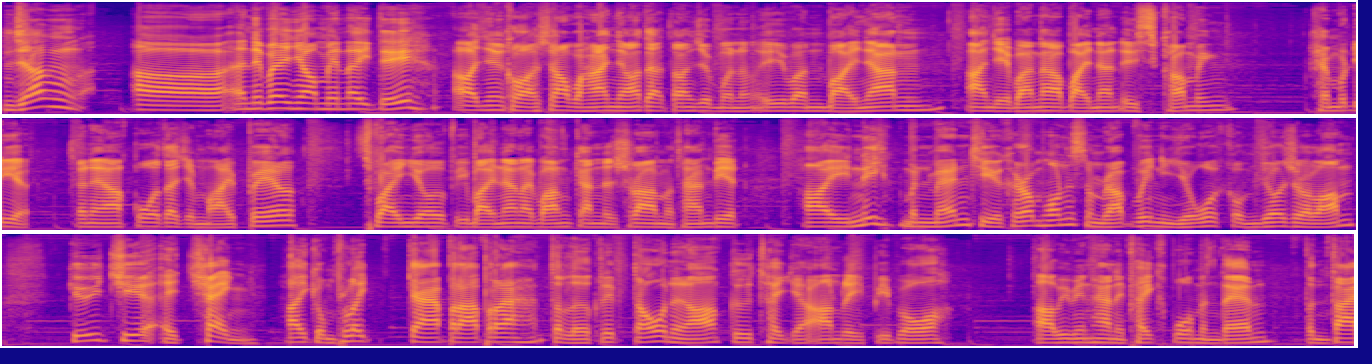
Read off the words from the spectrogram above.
អញ្ចឹងអឺ anyway ខ្ញុំមានអីទេអឺយើងគ្រាន់ចង់បង្ហាញខ្ញុំតាក់ទងជាមួយនឹង event Binance អាចនិយាយបានថា Binance is coming Cambodia តែអ្នកគួរតែចំណាយពេលស្វែងយល់ពី Binance ឲ្យបានកាន់តែច្រើនបន្ថែមទៀតហើយនេះមិនមែនជាក្រុមហ៊ុនសម្រាប់វិនិយោគកុំយល់ច្រឡំ គឺជា exchange ហើយកុំភ្លេចការប្រើប្រាស់ទៅលើ crypto នៅនោះគឺ take your own risk ពីព្រោះអឺវាមានហានិភ័យខ្ពស់មែនតើប៉ុន្តែ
